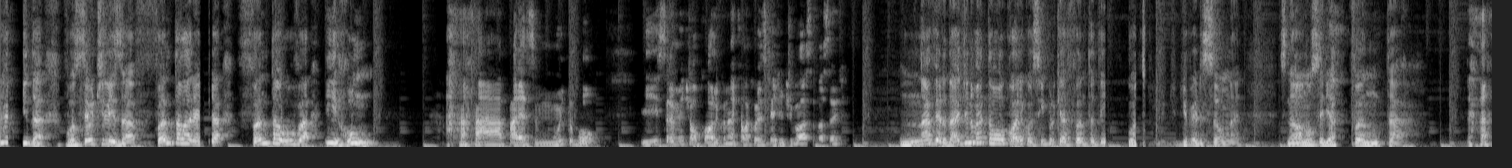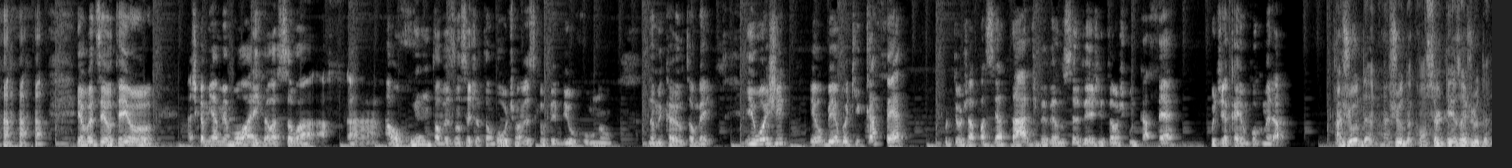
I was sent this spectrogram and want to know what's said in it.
Você utiliza Fanta laranja, Fanta uva e rum. Parece muito bom e extremamente alcoólico, né? Aquela coisa que a gente gosta bastante. Na verdade, não é tão alcoólico assim, porque a Fanta tem gostinho de diversão, né? Senão ela não seria Fanta. eu vou dizer, eu tenho Acho que a minha memória em relação a, a, a, ao rum talvez não seja tão boa. A última vez que eu bebi o rum não, não me caiu tão bem. E hoje eu bebo aqui café, porque eu já passei a tarde bebendo cerveja, então acho que um café podia cair um pouco melhor. Ajuda, ajuda, com certeza ajuda.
